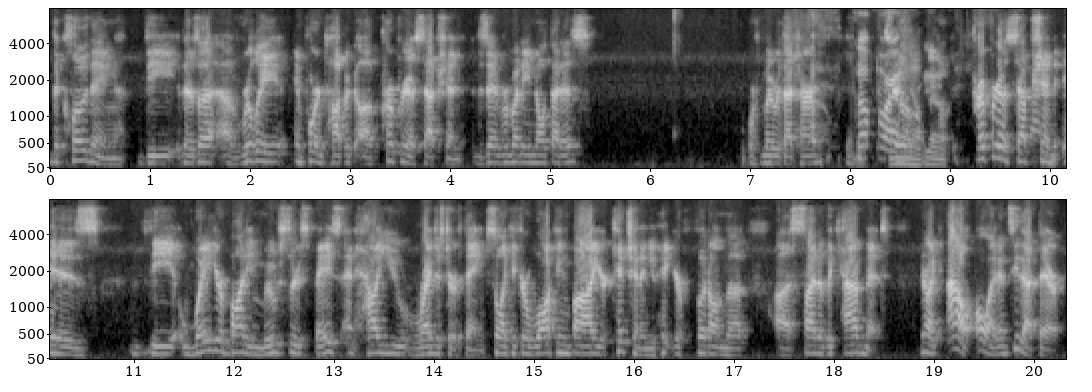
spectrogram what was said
the clothing, the there's a, a really important topic of proprioception. Does everybody know what that is? We're familiar with that term. Go for it. No. No. Proprioception is the way your body moves through space and how you register things. So, like if you're walking by your kitchen and you hit your foot on the uh, side of the cabinet, you're like, "Ow! Oh, I didn't see that there."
